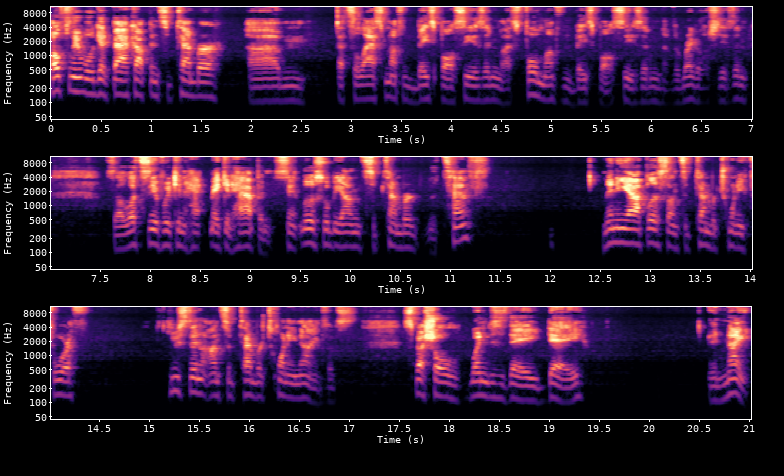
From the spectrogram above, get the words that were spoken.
Hopefully, we'll get back up in September. Um, that's the last month of the baseball season, last full month of the baseball season, of the regular season. So let's see if we can ha- make it happen. St. Louis will be on September the 10th, Minneapolis on September 24th, Houston on September 29th. So it's special Wednesday day and night.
